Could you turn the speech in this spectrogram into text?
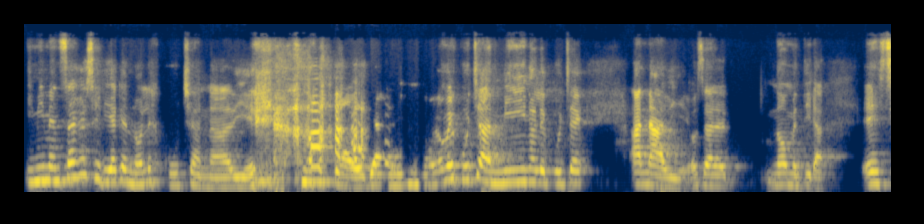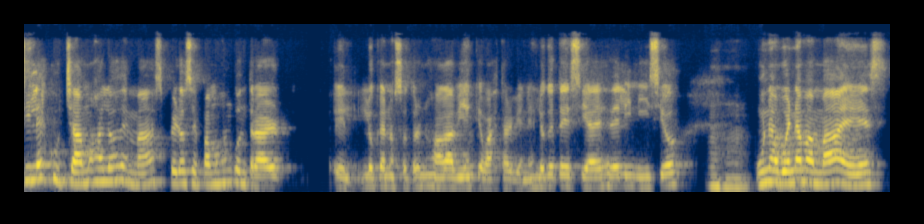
Y mi mensaje sería que no le escuche a nadie, no, me escucha a mí, no le escuche a nadie, o sea, no, mentira. Eh, sí le escuchamos a los demás, pero sepamos encontrar lo que a nosotros nos haga bien, que va a estar bien. Es lo que te decía desde el inicio. Una buena mamá es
